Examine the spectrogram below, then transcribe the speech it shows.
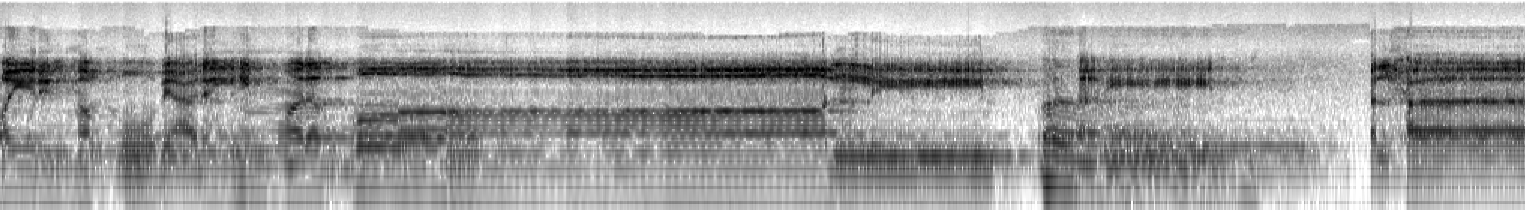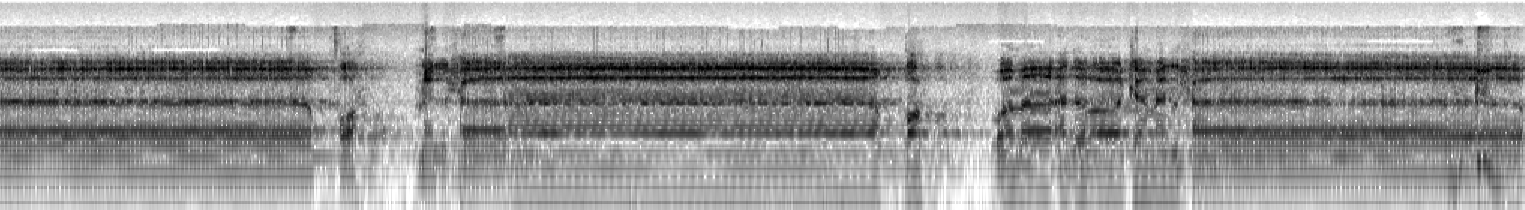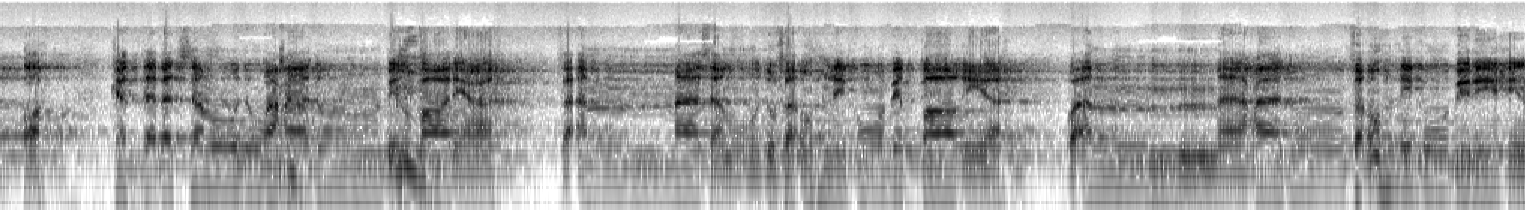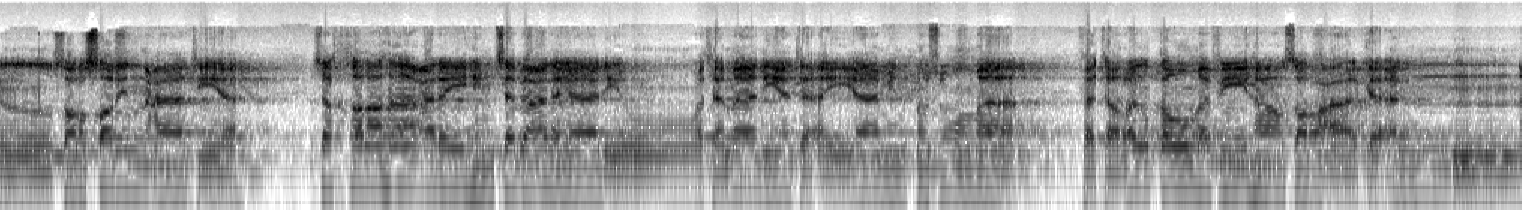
غير المغضوب عليهم ولا الضالين. آمين. الحاقة. ما الحاقة؟ وما أدراك ما الحاقة؟ كذبت ثمود وعاد بالقارعة. فأما ثمود فأهلكوا بالطاغية. وأما عاد فأهلكوا بريح صرصر عاتية. سخرها عليهم سبع ليال وثمانية أيام حسوما. فترى القوم فيها صرعى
